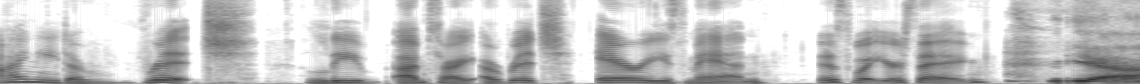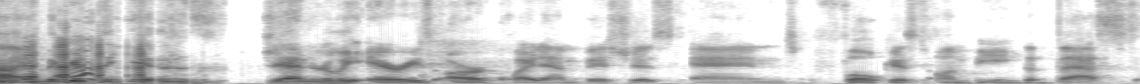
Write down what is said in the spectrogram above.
I need a rich Lib- I'm sorry, a rich Aries man is what you're saying. Yeah, and the good thing is generally Aries are quite ambitious and focused on being the best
